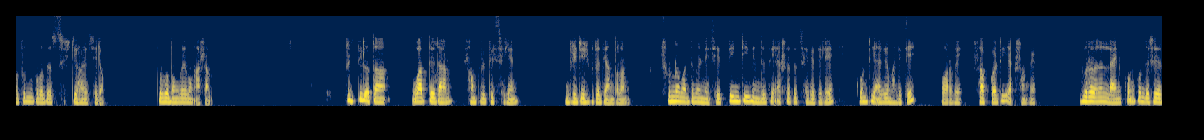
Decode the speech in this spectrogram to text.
নতুন প্রদেশ সৃষ্টি হয়েছিল? পূর্ববঙ্গ এবং আসাম। প্রীতিলতা ওয়াদ্দেদার সম্প্রীতি ছিলেন ব্রিটিশ বিরোধী আন্দোলন। শূন্য মাধ্যমের নিচে তিনটি বিন্দুতে একসাথে ছেড়ে দিলে কোনটি আগে মাটিতে পড়বে? সব কয়টি একসঙ্গে? ডুরাল লাইন কোন কোন দেশের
